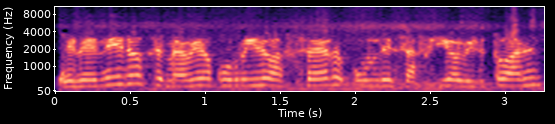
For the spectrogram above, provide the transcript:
En enero se me había ocurrido hacer un desafío virtual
